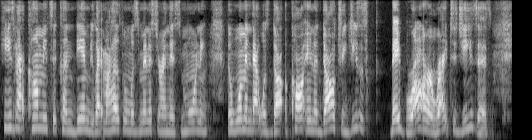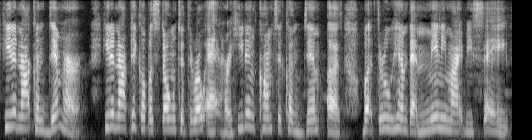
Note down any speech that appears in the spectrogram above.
he's not coming to condemn you. Like my husband was ministering this morning, the woman that was do- caught in adultery, Jesus they brought her right to Jesus. He did not condemn her. He did not pick up a stone to throw at her. He didn't come to condemn us, but through him that many might be saved.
